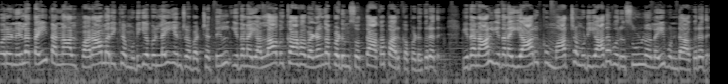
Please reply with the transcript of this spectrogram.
ஒரு நிலத்தை தன்னால் பராமரிக்க முடியவில்லை என்ற பட்சத்தில் இதனை அல்லாவுக்காக வழங்கப்படும் சொத்தாக பார்க்கப்படுகிறது. இதனால் இதனை யாருக்கும் மாற்ற முடியாத ஒரு சூழ்நிலை உண்டாகிறது.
